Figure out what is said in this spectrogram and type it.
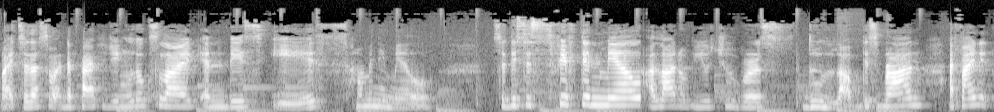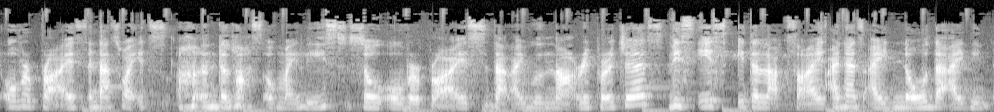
Right, so that's what the packaging looks like and this is how many mil? So this is 15 mil. A lot of YouTubers do love this brand. I find it overpriced and that's why it's on the last of my list. So overpriced that I will not repurchase. This is Italux size and hence I know that I didn't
